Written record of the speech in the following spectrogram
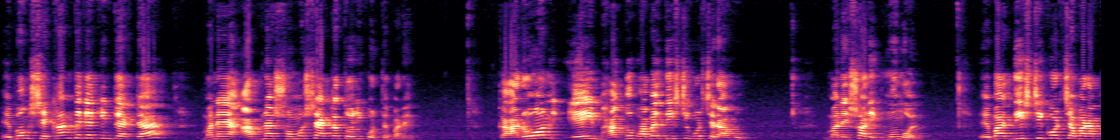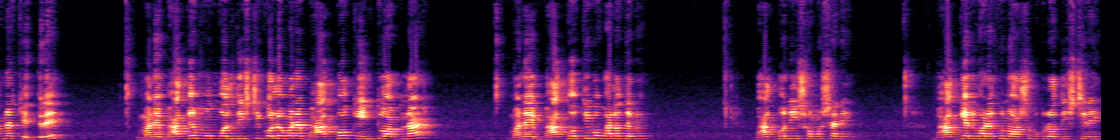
এবং সেখান থেকে কিন্তু একটা মানে আপনার সমস্যা একটা তৈরি করতে পারে। কারণ এই ভাগ্যভাবে দৃষ্টি করছে রাহু মানে সরি মঙ্গল। এবার দৃষ্টি করছে আবার আপনার ক্ষেত্রে মানে ভাগ্যে মঙ্গল দৃষ্টি করলেও মানে ভাগ্য কিন্তু আপনার মানে ভাগ্য অতীব ভালো দেবে। ভাগ্য নিয়ে সমস্যা নেই। ভাগ্যের ঘরে কোনো অশুভ গ্রহ দৃষ্টি নেই।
